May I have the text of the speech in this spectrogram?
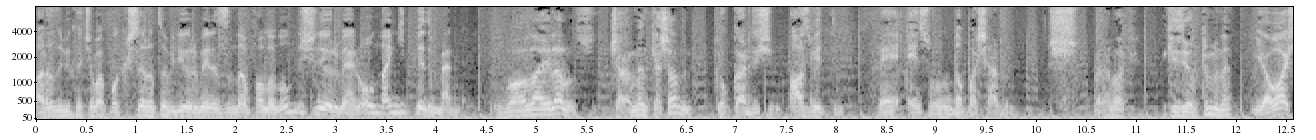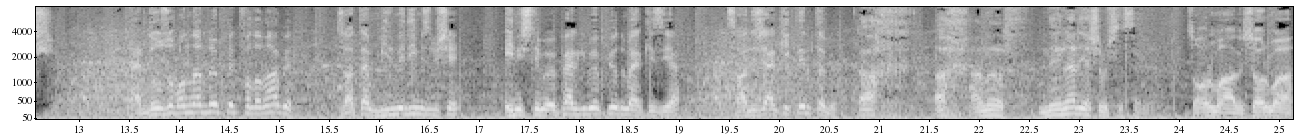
Arada bir kaçamak bakışlar atabiliyorum en azından falan onu düşünüyorum yani. Ondan gitmedim ben de. Vallahi helal olsun. Ben kaçardım. Yok kardeşim azmettim ve en sonunda başardım. Şşş bana bak. İkizi öptün mü lan? Yavaş. Nerede o zamanlarda öpmek falan abi? Zaten bilmediğimiz bir şey. Eniştemi öper gibi öpüyordum herkesi ya. Sadece erkekleri tabii. Ah ah Anır. Neler yaşamışsın sen ya. Sorma abi sorma.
